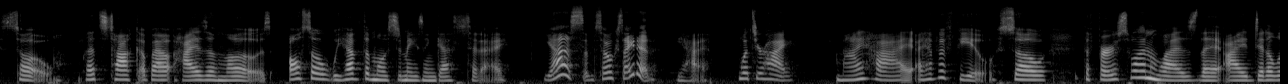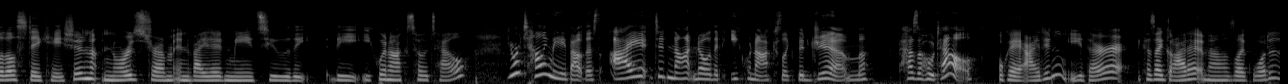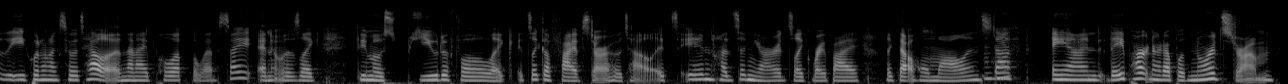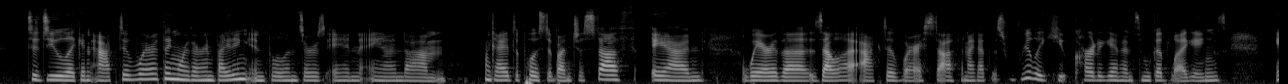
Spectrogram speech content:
So, let's talk about highs and lows. Also, we have the most amazing guest today. Yes, I'm so excited. Yeah, What's your high? My high, I have a few. So the first one was that I did a little staycation. Nordstrom invited me to the the Equinox Hotel. You were telling me about this. I did not know that Equinox, like the gym, has a hotel. Okay, I didn't either because I got it and I was like, "What is the Equinox Hotel?" And then I pull up the website and it was like the most beautiful, like it's like a five star hotel. It's in Hudson Yards, like right by like that whole mall and stuff. And they partnered up with Nordstrom to do like an activewear thing where they're inviting influencers in and um like I had to post a bunch of stuff and wear the Zella activewear stuff and I got this really cute cardigan and some good leggings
